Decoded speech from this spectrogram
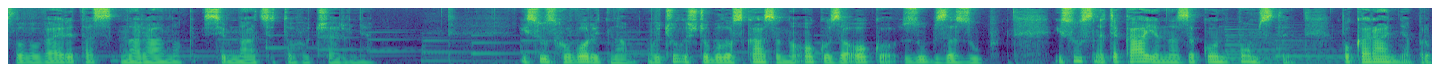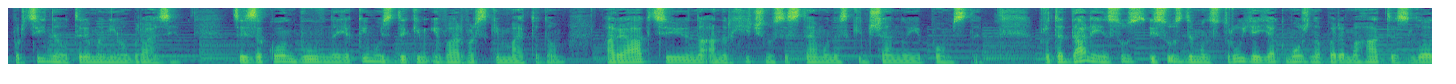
Слово Веритас на ранок 17 червня. Ісус говорить нам: ви чули, що було сказано око за око, зуб за зуб. Ісус натякає на закон помсти, покарання, пропорційне отриманій образі. Цей закон був не якимось диким і варварським методом, а реакцією на анархічну систему нескінченної помсти. Проте далі Ісус, Ісус демонструє, як можна перемагати зло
